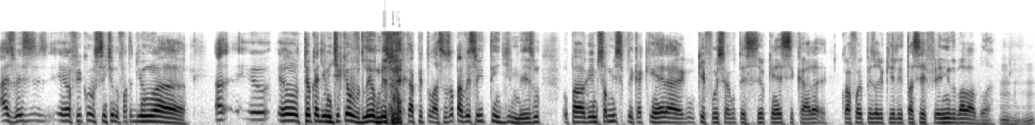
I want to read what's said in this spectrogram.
Às vezes eu fico sentindo falta de uma eu, eu, tenho que admitir que eu leio mesmo a recapitulação só para ver se eu entendi mesmo, ou para alguém só me explicar quem era, o que foi isso que aconteceu, quem é esse cara, qual foi o episódio que ele está se referindo, blá blá blá. Uhum.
